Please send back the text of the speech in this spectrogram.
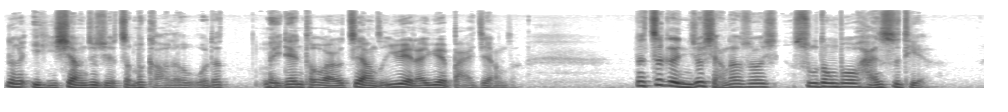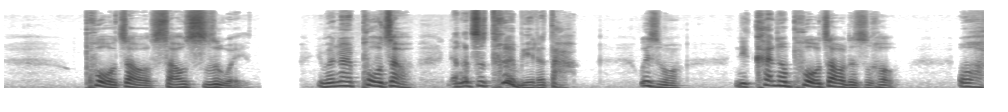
那个影像就觉得怎么搞的？我的每天头发都这样子，越来越白这样子。那这个你就想到说苏东坡《寒食帖》。破灶烧思维，因为那破灶两个字特别的大，为什么？你看到破灶的时候，哇，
